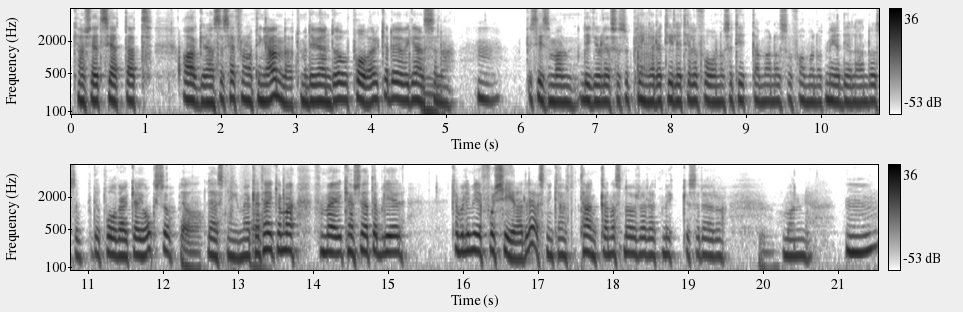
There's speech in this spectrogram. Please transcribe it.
kanske är ett sätt att avgränsa sig från någonting annat. Men det är ju ändå påverkade över gränserna. Mm. Precis som man ligger och läser så plingar det till i telefon och så tittar man och så får man något meddelande. Och så, det påverkar ju också Ja. läsningen. Men jag kan Ja. tänka mig för mig kanske att det blir kan bli mer forcerad läsning. Kanske tankarna snurrar rätt mycket sådär. Och, Mm. och man Mm.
